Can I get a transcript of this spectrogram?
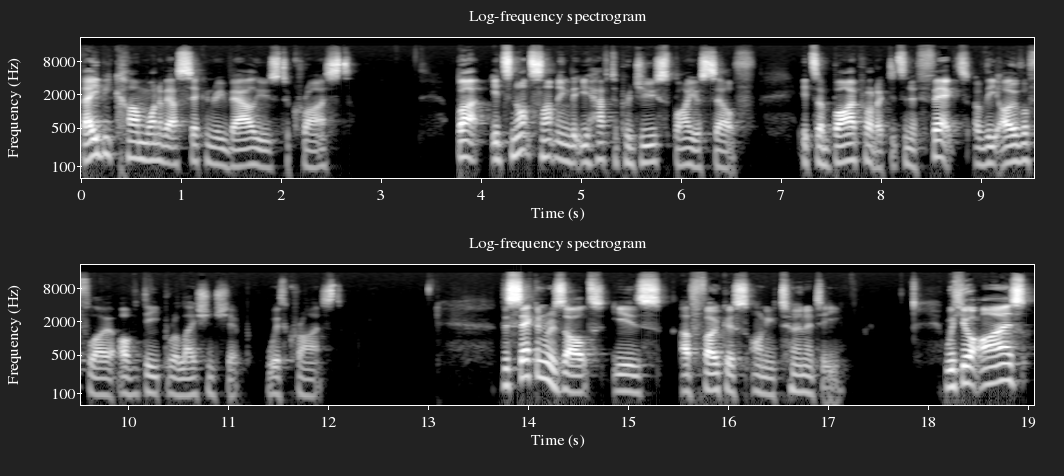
they become one of our secondary values to Christ. But it's not something that you have to produce by yourself. It's a byproduct, it's an effect of the overflow of deep relationship with Christ. The second result is a focus on eternity. With your eyes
